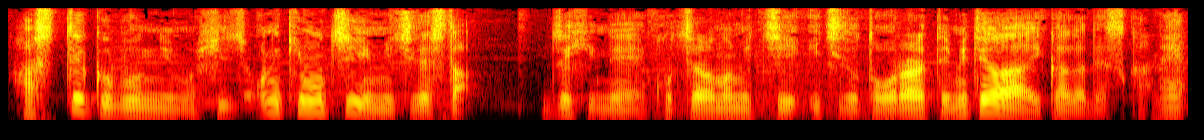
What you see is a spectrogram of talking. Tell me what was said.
走っていく分にも非常に気持ちいい道でした。ぜひね、こちらの道、一度通られてみてはいかがですかね。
